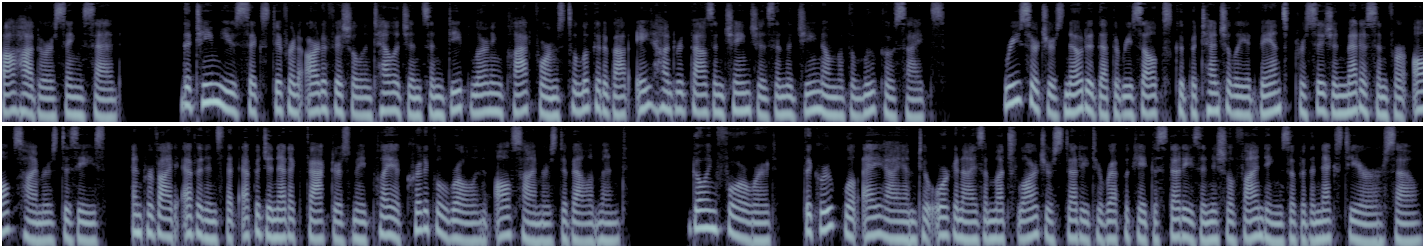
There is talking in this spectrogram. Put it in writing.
Bahado-Singh said. The team used six different artificial intelligence and deep learning platforms to look at about 800,000 changes in the genome of the leukocytes. Researchers noted that the results could potentially advance precision medicine for Alzheimer's disease and provide evidence that epigenetic factors may play a critical role in Alzheimer's development. Going forward, the group will aim to organize a much larger study to replicate the study's initial findings over the next year or so.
